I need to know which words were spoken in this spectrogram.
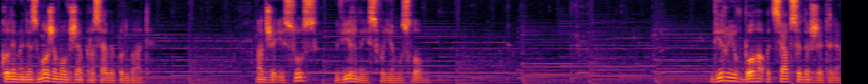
коли ми не зможемо вже про себе подбати. Адже Ісус вірний своєму Слову. Вірую в Бога Отця Вседержителя,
